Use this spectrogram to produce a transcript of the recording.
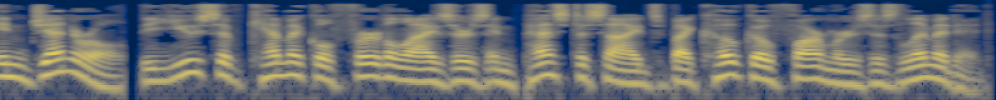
In general, the use of chemical fertilizers and pesticides by cocoa farmers is limited.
